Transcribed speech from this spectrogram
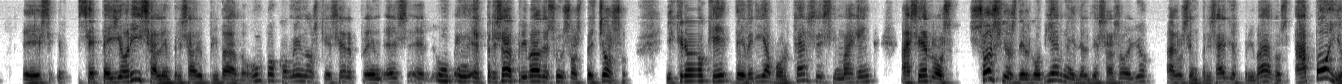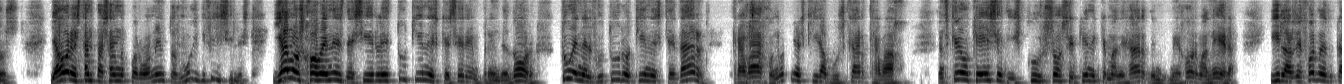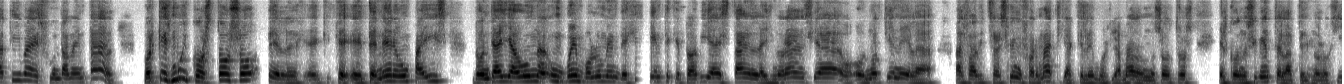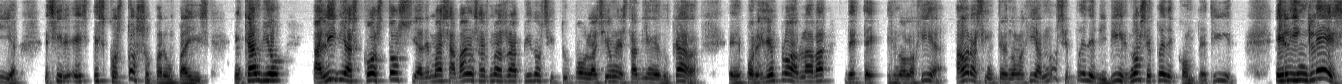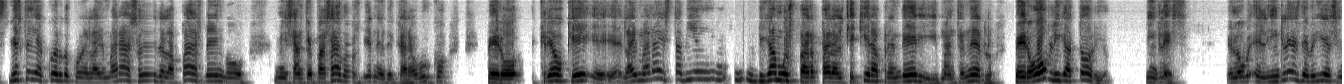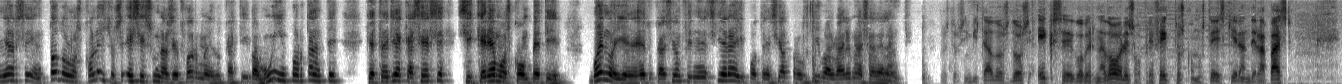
se peyoriza al empresario privado, un poco menos que ser es, un empresario privado es un sospechoso, y creo que debería volcarse esa imagen a ser los socios del gobierno y del desarrollo a los empresarios privados, apoyos. Y ahora están pasando por momentos muy difíciles. Y a los jóvenes decirle, tú tienes que ser emprendedor, tú en el futuro tienes que dar trabajo, no tienes que ir a buscar trabajo. Entonces creo que ese discurso se tiene que manejar de mejor manera. Y la reforma educativa es fundamental porque es muy costoso el, eh, eh, tener un país donde haya un buen volumen de gente que todavía está en la ignorancia o, no tiene la alfabetización informática que le hemos llamado nosotros, el conocimiento de la tecnología. Es decir, es, es costoso para un país. En cambio, alivias costos y además avanzas más rápido si tu población está bien educada. Eh, por ejemplo, hablaba de tecnología. Ahora sin tecnología no se puede vivir, no se puede competir. El inglés, yo estoy de acuerdo con el Aymara, soy de La Paz, vengo, mis antepasados vienen de Carabuco, pero creo que eh, el Aymara está bien, digamos, para, para el que quiera aprender y mantenerlo, pero obligatorio, inglés. El, inglés debería enseñarse en todos los colegios. Esa es una reforma educativa muy importante que tendría que hacerse si queremos competir. Bueno, y educación financiera y potencial productivo hablaré más adelante. Nuestros invitados, dos ex gobernadores o prefectos, como ustedes quieran, de La Paz,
